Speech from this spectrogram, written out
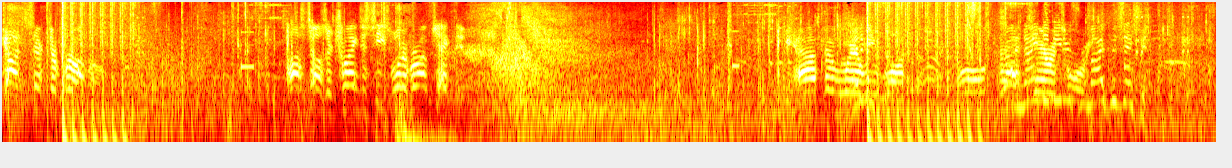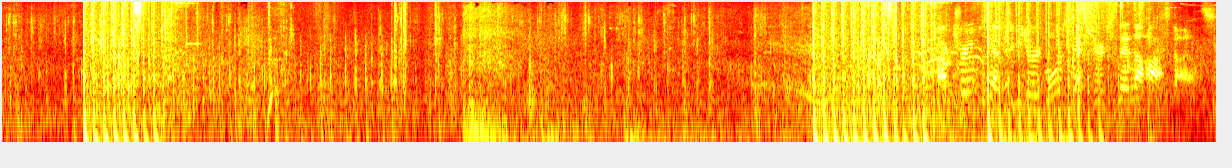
Got Sector Bravo. Hostiles are trying to seize one of our objectives. We have them where we want them. Hold that 90 meters territory. from my position. Our troops have secured more sectors than the hostiles.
